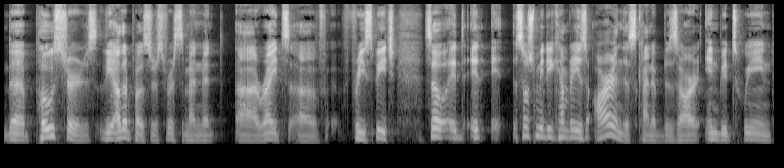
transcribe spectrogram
the posters, the other posters' First Amendment uh, rights of free speech. So it, it, it, social media companies are in this kind of bizarre in between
